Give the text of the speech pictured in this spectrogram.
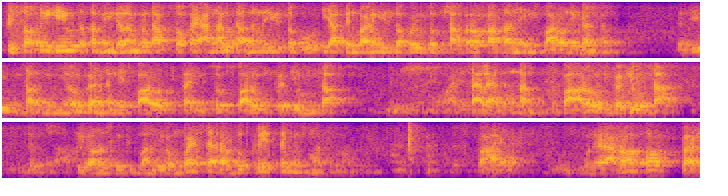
Fisohihi tetap di dalam kitab Sokai anak saat nanti Yusuf Utiatin paring Yusuf Yusuf Satro Khasane ing separo nih ganteng. Jadi misal dunia ganteng separo juga Yusuf separo juga Musa. Salah tenang, separuh dibagi usak. Piron segitu mandi rompes, rambut keriting, semacam Payah. Munera rokok, bar.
